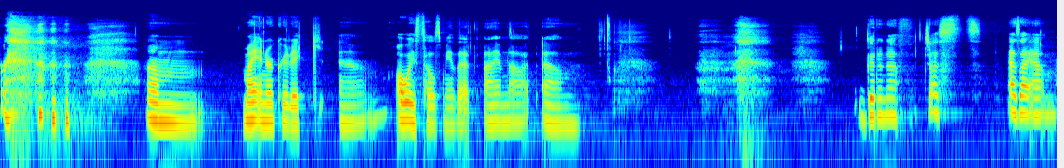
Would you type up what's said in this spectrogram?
um, my inner critic um, always tells me that I am not um, good enough just as I am.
